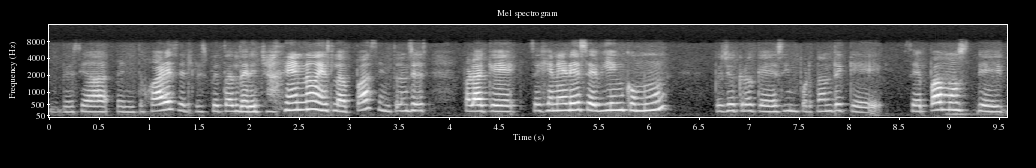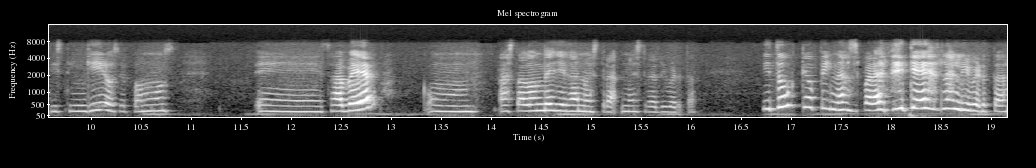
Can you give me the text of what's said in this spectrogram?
Decía Benito Juárez, el respeto al derecho ajeno es la paz, entonces para que se genere ese bien común, pues yo creo que es importante que sepamos de distinguir o sepamos eh, saber hasta dónde llega nuestra, nuestra libertad. ¿Y tú qué opinas? ¿Para ti qué es la libertad?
